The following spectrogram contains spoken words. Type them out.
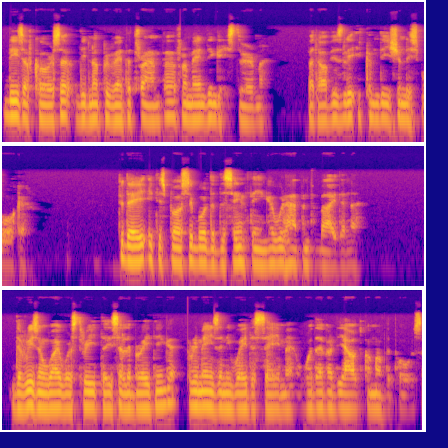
This, of course, did not prevent Trump from ending his term, but obviously it conditioned his work. Today it is possible that the same thing will happen to Biden. The reason why Wall Street is celebrating remains anyway the same, whatever the outcome of the polls.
